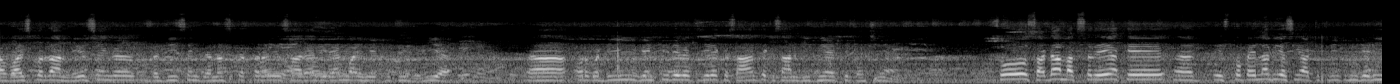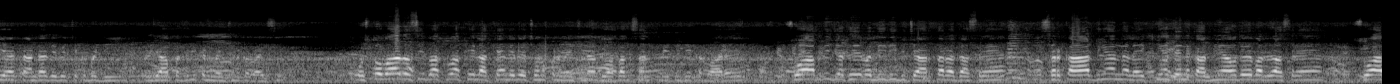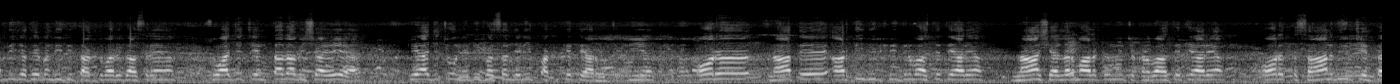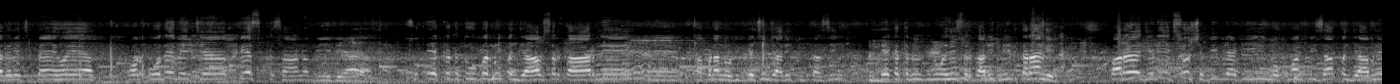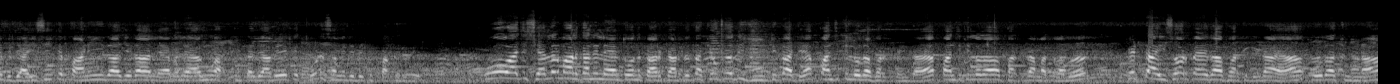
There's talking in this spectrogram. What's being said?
ਵਾਈਸ ਪ੍ਰਧਾਨ ਮੇਰ ਸਿੰਘ ਦਲਜੀਤ ਸਿੰਘ ਜਨਰਲ ਸਕੱਤਰ ਇਹ ਸਾਰਿਆਂ ਦੀ ਰਹਿਨਮਾਈ ਹੇਠ ਇੱਥੇ ਹੋਈ ਹੈ। ਔਰ ਵੱਡੀ ਗਿਣਤੀ ਦੇ ਵਿੱਚ ਜਿਹੜੇ ਕਿਸਾਨ ਤੇ ਕਿਸਾਨ ਬੀਬੀਆਂ ਇੱਥੇ ਪਹੁੰਚੀਆਂ ਸੋ ਸਾਡਾ ਮਕਸਦ ਇਹ ਆ ਕਿ ਇਸ ਤੋਂ ਪਹਿਲਾਂ ਵੀ ਅਸੀਂ 8 ਤਰੀਕ ਨੂੰ ਜਿਹੜੀ ਹੈ ਟਾਂਡਾ ਦੇ ਵਿੱਚ ਇੱਕ ਵੱਡੀ ਪੰਜਾਬ ਪੱਧਰੀ ਕਨਵੈਨਸ਼ਨ ਕਰਵਾਈ ਸੀ। ਉਸ ਤੋਂ ਬਾਅਦ ਅਸੀਂ ਵੱਖ-ਵੱਖ ਇਲਾਕਿਆਂ ਦੇ ਵਿੱਚ ਹੁਣ ਕਨਵੈਨਸ਼ਨਾਂ ਦੁਆਬਾ ਕਿਸਾਨ ਕਮੇਟੀ ਦੀਆਂ ਕਰਵਾ ਰਹੇ ਹਾਂ। ਸੋ ਆਪ ਦੀ ਜਥੇਬੰਦੀ ਦੀ ਵਿਚਾਰਧਾਰਾ ਦੱਸ ਰਹੇ ਹਾਂ। ਸਰਕਾਰ ਦੀਆਂ ਨਲਾਇਕੀਆਂ ਤੇ ਨਕਾਮੀਆਂ ਉਹਦੇ ਬਾਰੇ ਦੱਸ ਰਹੇ ਹਾਂ। ਸੋ ਆਪ ਦੀ ਜਥੇਬੰਦੀ ਦੀ ਤਾਕਤ ਬਾਰੇ ਦੱਸ ਰਹੇ ਹਾਂ। ਸੋ ਅੱਜ ਚਿੰਤਾ ਦਾ ਵਿਸ਼ਾ ਇਹ ਹੈ ਕਿ ਅੱਜ ਝੋਨੇ ਦੀ ਫਸਲ ਜਿਹੜੀ ਪੱਕ ਕੇ ਤਿਆਰ ਹੋ ਚੁੱਕੀ ਹੈ। ਔਰ ਨਾ ਤੇ ਆੜਤੀ ਵੀਰ ਖਰੀਦਣ ਵਾਸਤੇ ਤਿਆਰ ਆ, ਨਾ ਸ਼ੈਲਰ ਮਾਲਕ ਉਹਨੂੰ ਚੁੱਕਣ ਵਾਸਤੇ ਤਿਆਰ ਆ। ਔਰ ਕਿਸਾਨ ਵੀਰ ਚਿੰਤਾ ਦੇ ਵਿੱਚ ਪਏ ਹੋਏ ਆ ਔਰ ਉਹਦੇ ਵਿੱਚ ਕਿਸ ਕਿਸਾਨ ਵੀਰ ਰਿਹਾ ਆ। ਸੋ 1 ਅਕਤੂਬਰ ਨੂੰ ਪੰਜਾਬ ਸਰਕਾਰ ਨੇ ਆਪਣਾ ਨੋਟੀਫਿਕੇਸ਼ਨ ਜਾਰੀ ਕੀਤਾ ਸੀ 1 ਤਰੀਕ ਨੂੰ ਅਸੀਂ ਸਰਕਾਰੀ ਖਰੀਦ ਕਰਾਂਗੇ। ਪਰ ਜਿਹੜੀ 126 ਵੈਰਾਈਟੀ ਮੁੱਖ ਮੰਤਰੀ ਸਾਹਿਬ ਪੰਜਾਬ ਨੇ ਬਜਾਈ ਸੀ ਕਿ ਪਾਣੀ ਦਾ ਜਿਹੜਾ ਲੈਵਲ ਹੈ ਉਹਨੂੰ ਅਪ ਕੀਤਾ ਜਾਵੇ ਕਿ ਥੋੜੇ ਸਮੇਂ ਦੇ ਵਿੱਚ ਪੱਕ ਜਾਵੇ। ਉਹ ਅੱਜ ਸ਼ੈਲਰ ਮਾਲਕਾਂ ਨੇ ਲੈਣ ਤੋਂ ਇਨਕਾਰ ਕਰ ਦਿੱਤਾ ਕਿਉਂਕਿ ਉਹਦੀ ਜੀਵਟ ਘਟਿਆ 5 ਕਿਲੋ ਦਾ ਫ਼ਰਕ ਪੈਂਦਾ ਆ। 5 ਕਿਲੋ ਦਾ ਫ਼ਰਕ ਦਾ ਮਤਲਬ ਕਿ 250 ਰੁਪਏ ਦਾ ਫ਼ਰਕ ਜਿਹੜਾ ਆ, ਉਹਦਾ ਚੂਨਾ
